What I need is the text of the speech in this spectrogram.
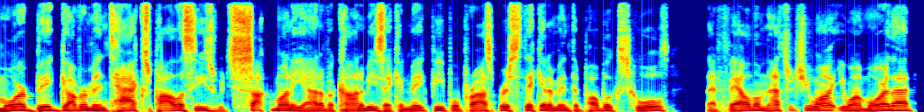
More big government tax policies which suck money out of economies that can make people prosperous, sticking them into public schools that fail them. That's what you want. You want more of that?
